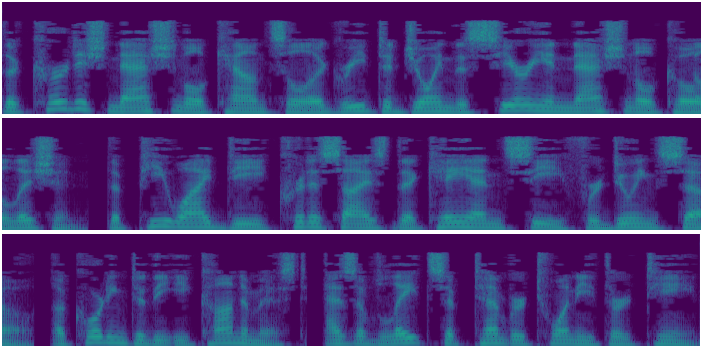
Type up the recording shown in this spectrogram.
The Kurdish National Council agreed to join the Syrian National Coalition. The PYD criticized the KNC for doing so, according to The Economist, as of late September 2013.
